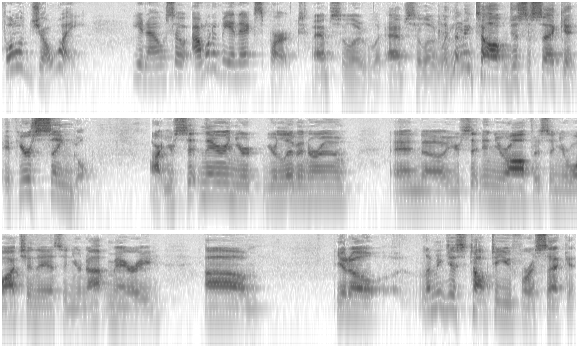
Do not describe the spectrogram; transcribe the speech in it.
full of joy. You know, so I want to be an expert. Absolutely, absolutely. Let me talk just a second. If you're single, all right, you're sitting there in your, your living room and uh, you're sitting in your office and you're watching this and you're not married, um, you know, let me just talk to you for a second.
